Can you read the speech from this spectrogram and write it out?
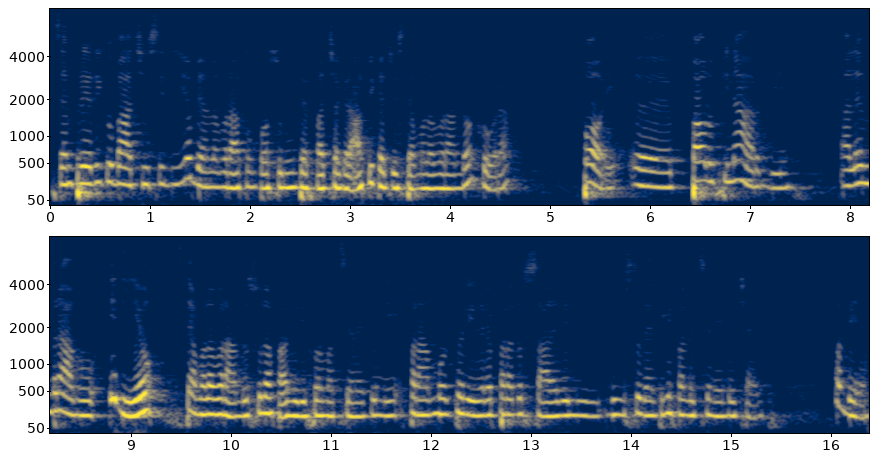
sempre Enrico Bacis ed io abbiamo lavorato un po' sull'interfaccia grafica, ci stiamo lavorando ancora. Poi eh, Paolo Finardi, Alain Bravo ed io stiamo lavorando sulla fase di formazione, quindi farà molto ridere, paradossale degli, degli studenti che fanno lezioni ai docenti. Va bene,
